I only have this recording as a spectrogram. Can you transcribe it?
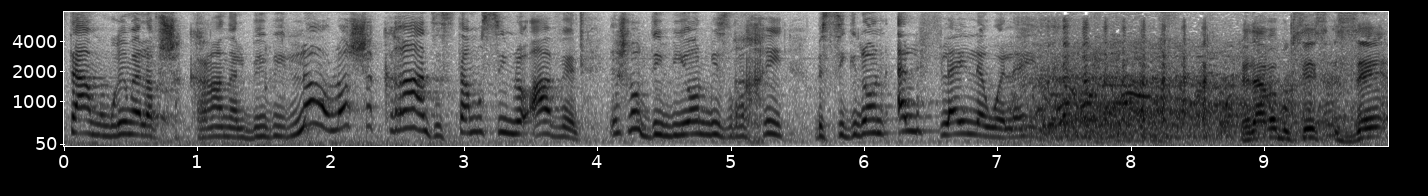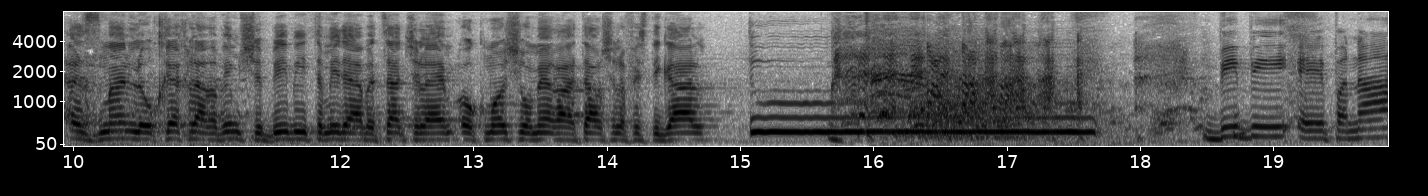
סתם אומרים עליו שקרן על ביבי. לא, לא שקרן, זה סתם עושים לו עוול. יש לו דמיון מזרחי בסגנון אלף לילה ולילה. נדב אבוקסיס, זה הזמן להוכיח לערבים שביבי תמיד היה בצד שלהם, או כמו שאומר האתר של הפסטיגל, ביבי אה, פנה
